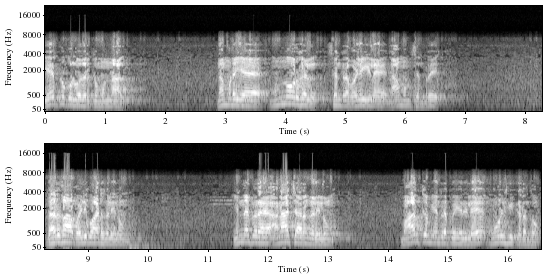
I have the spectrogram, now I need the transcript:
ஏற்றுக்கொள்வதற்கு முன்னால் நம்முடைய முன்னோர்கள் சென்ற வழியிலே நாமும் சென்று தர்கா வழிபாடுகளிலும் இன்ன பிற அனாச்சாரங்களிலும் மார்க்கம் என்ற பெயரிலே மூழ்கி கிடந்தோம்.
